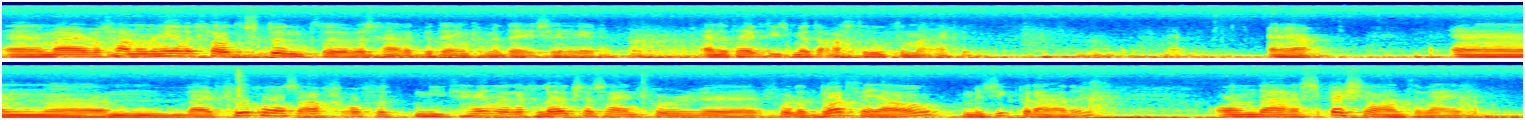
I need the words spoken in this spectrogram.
Eh, maar we gaan een hele grote stunt waarschijnlijk bedenken met deze heren. En dat heeft iets met de Achterhoek te maken. Ja. En ehm, wij vroegen ons af of het niet heel erg leuk zou zijn voor, voor dat blad van jou, Muziekparade, om daar een special aan te wijden.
